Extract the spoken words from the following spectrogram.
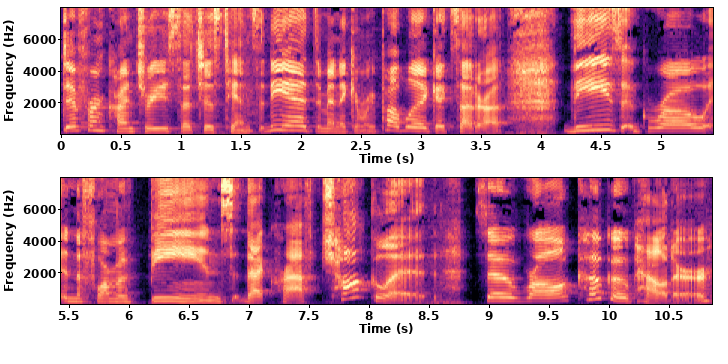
different countries such as Tanzania, Dominican Republic, etc. These grow in the form of beans that craft chocolate. So raw cocoa powder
